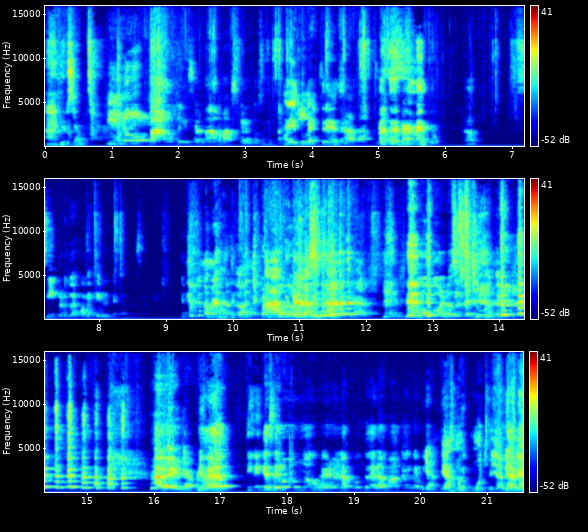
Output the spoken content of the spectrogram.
Ay, Dios mío. Y no van a utilizar nada más que las cosas que están Oye, aquí. tú me estresas. Nada más. Este es el pegamento. ¿Ah? Sí, pero todo es comestible, te cuento. ¿Y por qué no me dejaste No, no, por Ah, porque era la ventana, claro. Como bolo se está chupando. A ver, ya. Primero dale. tienen que hacer un agujero en la punta de la manga. Ya, Ya, muy, mucho, ya. Ya Ya,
